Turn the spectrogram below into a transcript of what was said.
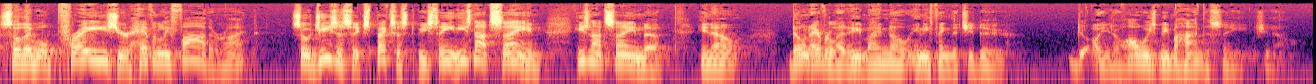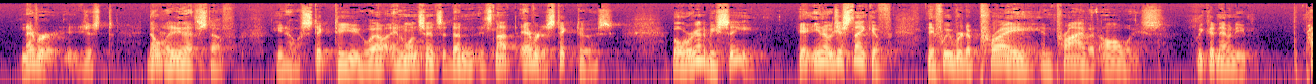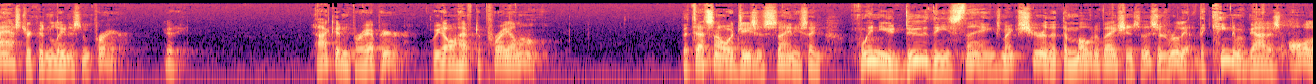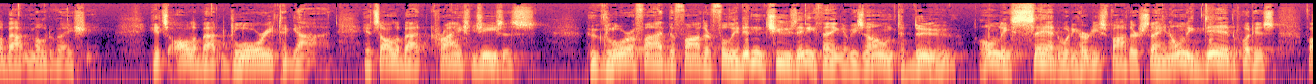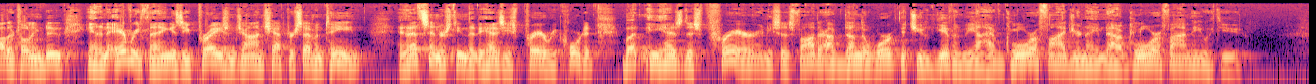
So they will praise your heavenly Father, right? So Jesus expects us to be seen. He's not saying, he's not saying, uh, you know, don't ever let anybody know anything that you do. do. You know, always be behind the scenes, you know. Never just, don't let any of that stuff, you know, stick to you. Well, in one sense, it doesn't, it's not ever to stick to us, but we're going to be seen. You know, just think if, if we were to pray in private always, we couldn't have any, the pastor couldn't lead us in prayer, could he? I couldn't pray up here. We'd all have to pray alone. But that's not what Jesus is saying. He's saying, when you do these things, make sure that the motivation, so this is really, the kingdom of God is all about motivation. It's all about glory to God. It's all about Christ Jesus who glorified the Father fully, didn't choose anything of his own to do, only said what he heard his Father saying, only did what his Father told him to do, and in everything, as he prays in John chapter 17, and that's interesting that he has his prayer recorded, but he has this prayer, and he says, Father, I've done the work that you've given me. I have glorified your name. Now glorify me with you.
